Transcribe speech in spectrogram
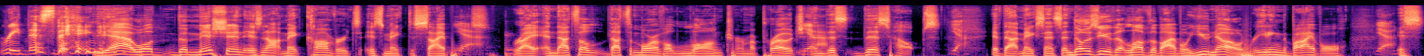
read this thing? yeah well the mission is not make converts it's make disciples Yeah. right and that's a that's a more of a long-term approach Yeah. and this this helps Yeah. If that makes sense and those of you that love the bible you know reading the bible Yeah. is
